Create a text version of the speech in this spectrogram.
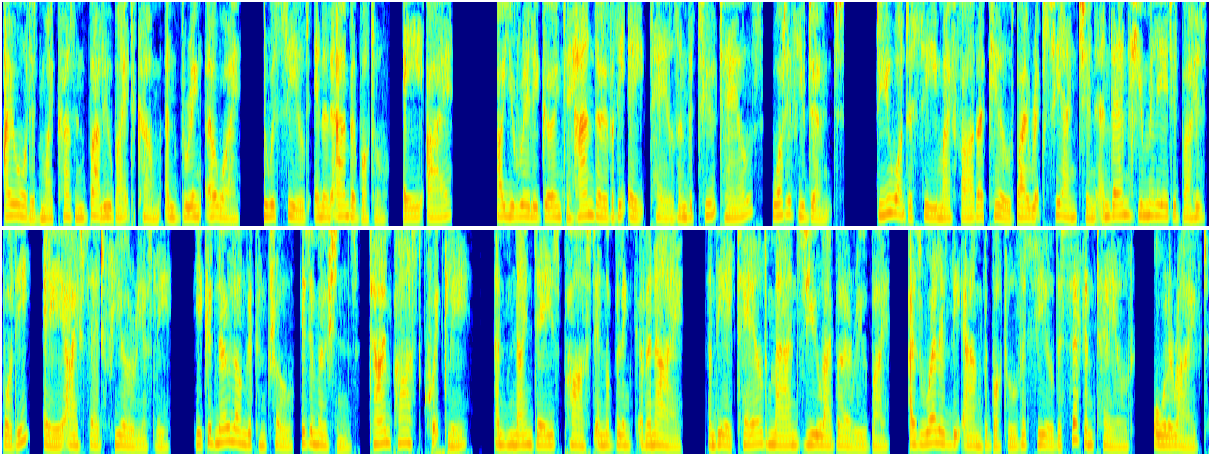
I ordered my cousin Balubai to come and bring Owai, who was sealed in an amber bottle. AI? Are you really going to hand over the eight tails and the two tails? What if you don't? Do you want to see my father killed by Rick Xianchen and then humiliated by his body? AI said furiously. He could no longer control his emotions. Time passed quickly, and nine days passed in the blink of an eye, and the eight-tailed man's Zulai Barubai, as well as the amber bottle that sealed the second-tailed, all arrived.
